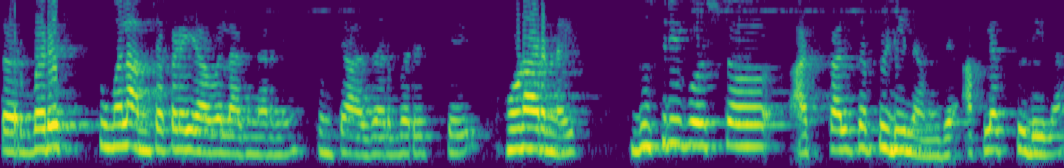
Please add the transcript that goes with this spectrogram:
तर बरेच तुम्हाला आमच्याकडे यावं लागणार नाही. तुमचे आजार बरेचसे होणार नाहीत. दुसरी गोष्ट आजकालच्या पिढीला म्हणजे आपल्याच पिढीला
